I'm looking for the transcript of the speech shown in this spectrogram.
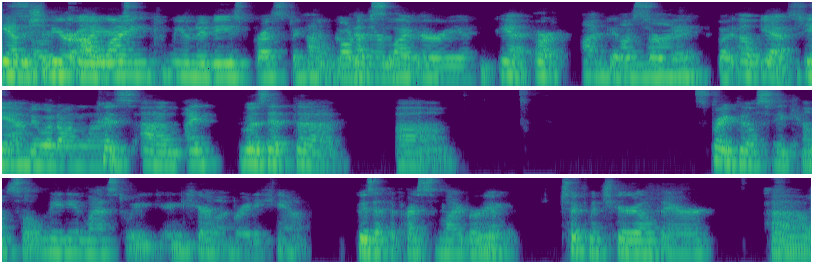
yeah, there So should be your flyers. outlying communities, Preston Oh, can go to their absolutely. library and Yeah, or on get a survey, online. but Oh, yes, you can do it online. Cause um I was at the um. Spragueville City Council meeting last week and Carolyn Brady Camp, who's at the Preston Library, took material there. Uh,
